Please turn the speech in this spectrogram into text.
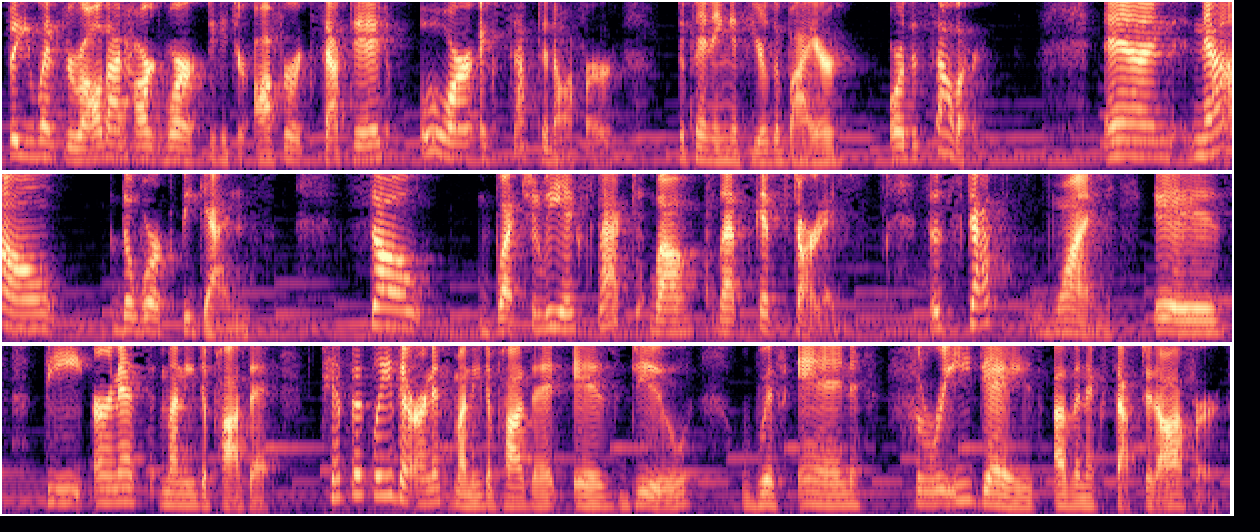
So you went through all that hard work to get your offer accepted or accept an offer, depending if you're the buyer or the seller. And now the work begins. So what should we expect? Well, let's get started. So step one is the earnest money deposit. Typically, the earnest money deposit is due within three days of an accepted offer.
